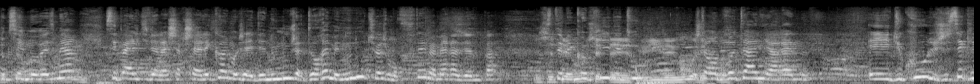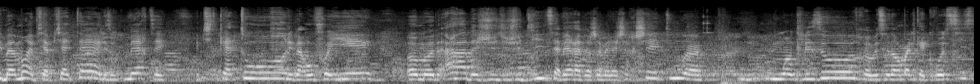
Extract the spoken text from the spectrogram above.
Donc c'est une mauvaise mère. C'est pas elle qui vient la chercher à l'école. Moi j'avais des nounous, j'adorais mes nounous, tu vois, je m'en foutais, ma mère elle vienne pas. C'était mes copines et tout. J'étais en Bretagne, à Rennes. Et du coup, je sais que les mamans elles piapiataient, les autres mères, les petites cathos, les mères au foyer. En mode ah ben Ju- Judith sa mère elle vient jamais la chercher et tout euh, ou, ou moins que les autres euh, c'est normal qu'elle grossisse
